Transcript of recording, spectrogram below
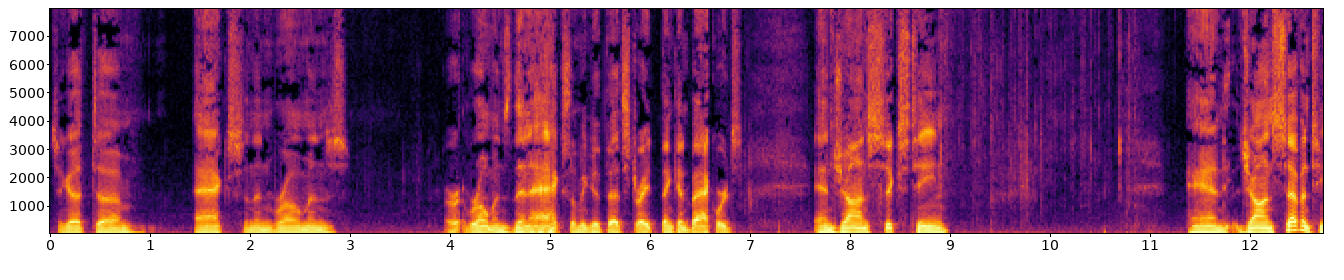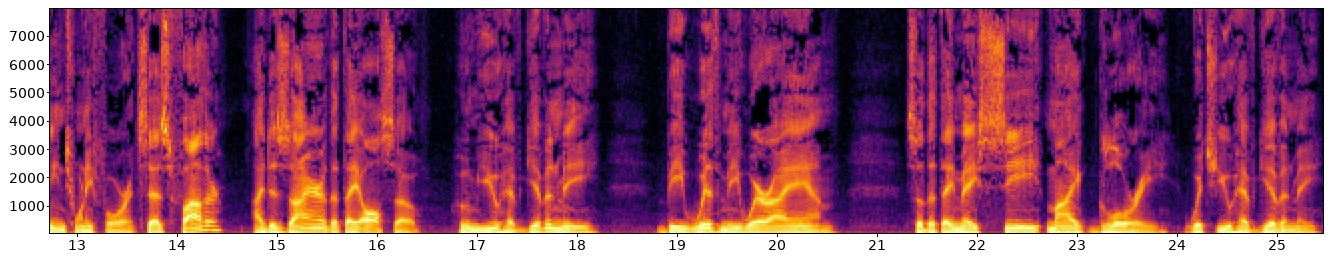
so you got um, Acts and then Romans, or Romans, then Acts. Let me get that straight, thinking backwards. And John 16 and John 17, 24. It says, Father, I desire that they also, whom you have given me, be with me where I am, so that they may see my glory which you have given me.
